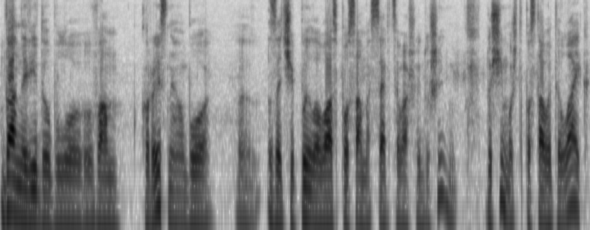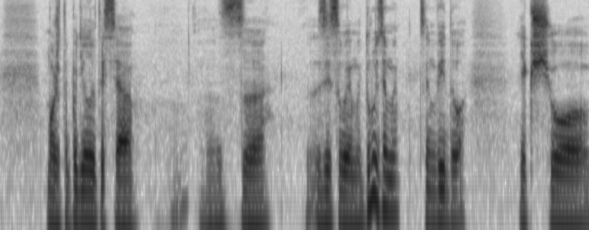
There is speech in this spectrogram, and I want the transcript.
дане відео було вам корисне або е, зачепило вас по саме серце вашої душі, душі, можете поставити лайк, можете поділитися з, зі своїми друзями цим відео. Якщо,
